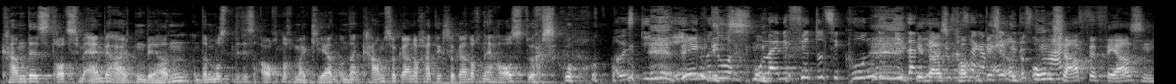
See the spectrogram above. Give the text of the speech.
kann das trotzdem einbehalten werden. Und dann mussten die das auch noch mal klären. Und dann kam sogar noch, hatte ich sogar noch eine Hausdurchsuchung. Aber es ging ja eh immer nur um eine Viertelsekunde, die dann Genau, es kommt ein bisschen und unscharfe Fersen.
